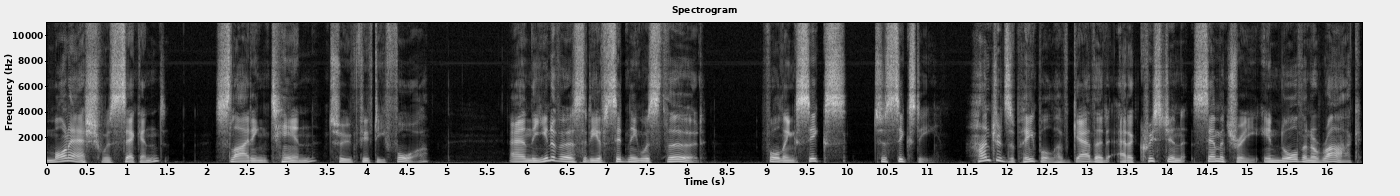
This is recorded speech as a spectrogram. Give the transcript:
Monash was second, sliding 10 to 54. And the University of Sydney was third, falling 6 to 60. Hundreds of people have gathered at a Christian cemetery in northern Iraq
